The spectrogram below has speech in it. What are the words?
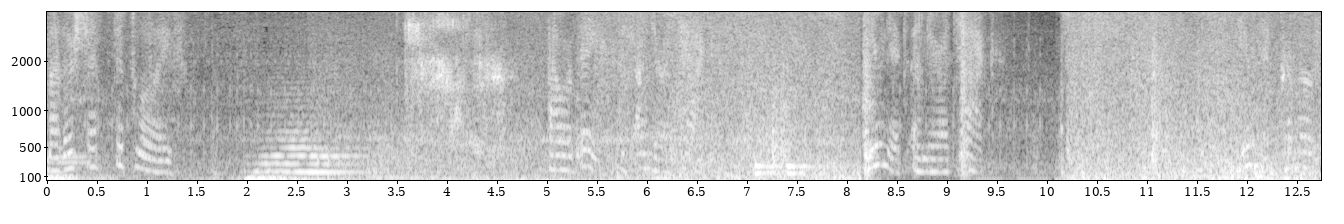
Mothership deployed. Our base is under attack. Unit under attack. Unit promoted.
